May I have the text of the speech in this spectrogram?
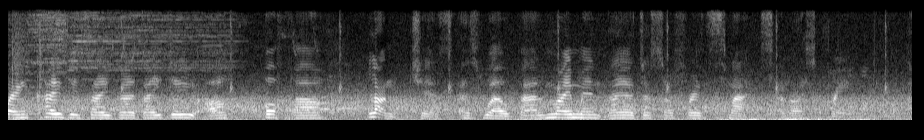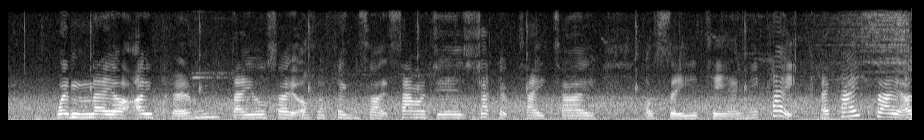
when COVID's over, they do offer lunches as well. But at the moment they are just offering snacks and ice cream. When they are open they also offer things like sandwiches jacket potato obviously your tea and your cake. Okay so I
